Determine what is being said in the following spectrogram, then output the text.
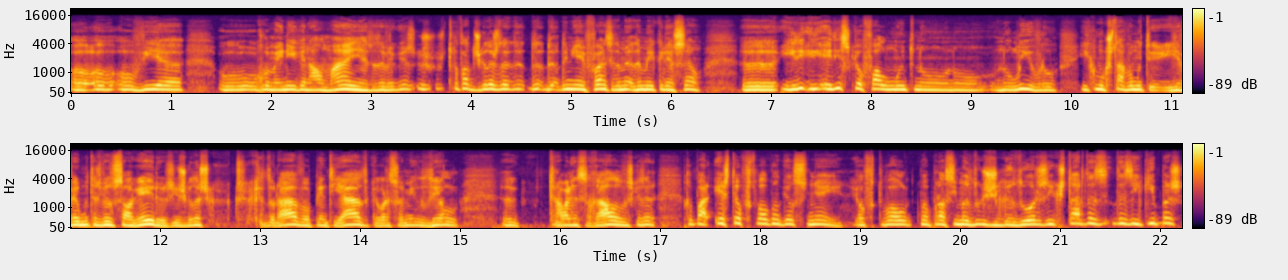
ou, ou- ou via o Rummenigge na Alemanha, os, os tratados de jogadores da, da- da minha infância, da minha, da minha criação. Eh, e, e é disso que eu falo muito no, no, no livro, e como gostava muito, ia ver muitas vezes o Salgueiros, e os jogadores que, que adorava, o Penteado, que agora sou amigo dele, eh, trabalha em Serralves, quer dizer, repare, este é o futebol com que eu sonhei, é o futebol que me aproxima dos jogadores e gostar das, das equipas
